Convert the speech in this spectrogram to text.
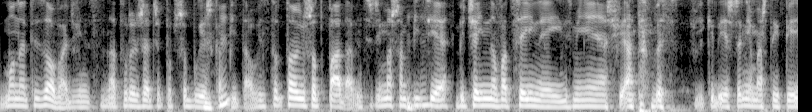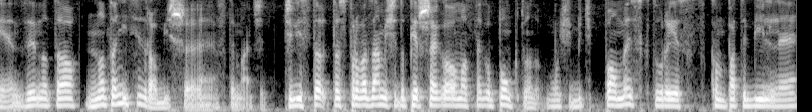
y, monetyzować, więc z natury rzeczy potrzebujesz mhm. kapitał, więc to, to już odpada. Więc jeżeli masz ambicje mhm. bycia innowacyjny i zmieniania świata, bez, kiedy jeszcze nie masz tych pieniędzy, no to, no to nic nie zrobisz e, w temacie. Czyli to, to sprowadzamy się do pierwszego mocnego punktu. Musi być pomysł, który jest kompatybilny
